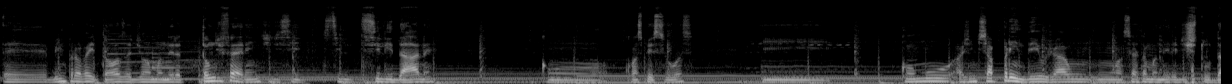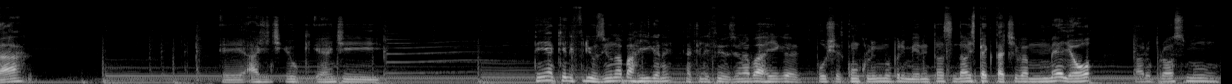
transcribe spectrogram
é, bem proveitosa, de uma maneira tão diferente de se, se, se lidar né, com, com as pessoas. E como a gente aprendeu já um, uma certa maneira de estudar, é, a, gente, eu, a gente tem aquele friozinho na barriga, né? Aquele friozinho na barriga, poxa, concluí meu primeiro, então assim, dá uma expectativa melhor para o próximo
